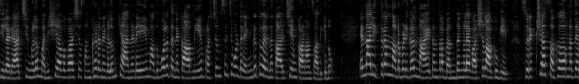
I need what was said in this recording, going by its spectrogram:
ചില രാജ്യങ്ങളും മനുഷ്യാവകാശ സംഘടനകളും കാനഡയെയും അതുപോലെ തന്നെ കാർണിയെയും പ്രശംസിച്ചുകൊണ്ട് രംഗത്ത് വരുന്ന കാഴ്ചയും കാണാൻ സാധിക്കുന്നു. എന്നാൽ ഇത്തരം നടപടികൾ നയതന്ത്ര ബന്ധങ്ങളെ വഷളാക്കുകയും സുരക്ഷാ സഹകരണത്തെ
